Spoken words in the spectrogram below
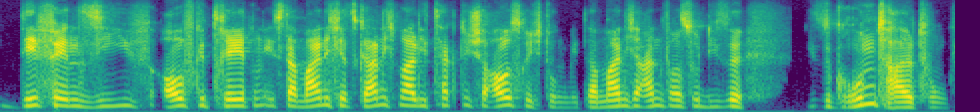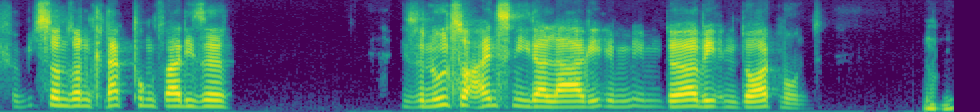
defensiv aufgetreten ist. Da meine ich jetzt gar nicht mal die taktische Ausrichtung mit. Da meine ich einfach so diese, diese Grundhaltung. Für mich so, so ein Knackpunkt war diese, diese 0 zu 1 Niederlage im, im Derby in Dortmund. Mhm.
